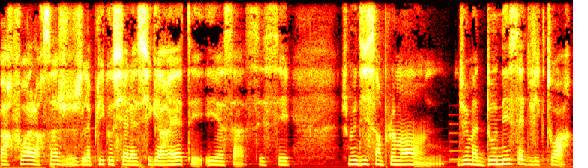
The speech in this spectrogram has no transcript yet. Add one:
Parfois, alors ça, je, je l'applique aussi à la cigarette et, et à ça. C'est, c'est, je me dis simplement, Dieu m'a donné cette victoire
